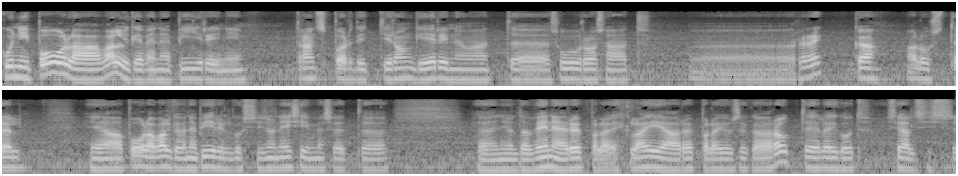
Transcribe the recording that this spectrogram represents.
kuni Poola-Valgevene piirini transporditi rongi erinevad äh, suurosad äh, rekka alustel ja Poola-Valgevene piiril, kus siis on esimesed nii-öelda Vene rööpala ehk laia rööpalaiusega raudteelõigud, seal siis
